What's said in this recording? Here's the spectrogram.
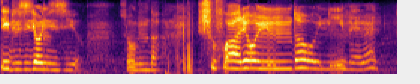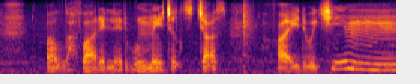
televizyon izliyor. Sonunda. Şu fare oyununda oynayayım hemen. Allah fareleri bulmaya çalışacağız. Haydi bakayım.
